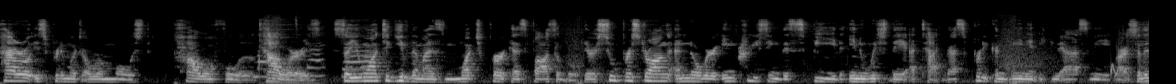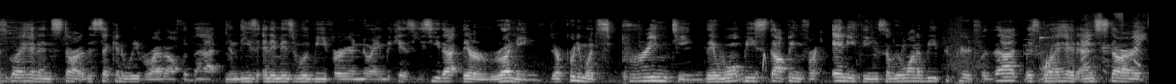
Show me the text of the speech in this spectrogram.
Pyro is pretty much our most powerful towers. So you want to give them as much perk as possible. They're super strong and now we're increasing the speed in which they attack. That's pretty convenient if you ask me. All right so let's go ahead and start the second wave right off the bat. And these enemies will be very annoying because you see that they're running. They're pretty much sprinting. They won't be stopping for anything. So we want to be prepared for that. Let's go ahead and start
